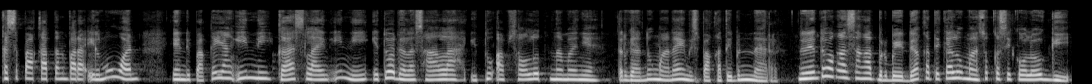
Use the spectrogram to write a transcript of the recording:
kesepakatan para ilmuwan yang dipakai yang ini. Gas lain ini itu adalah salah, itu absolut namanya. Tergantung mana yang disepakati benar. Dan itu akan sangat berbeda ketika lu masuk ke psikologi.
